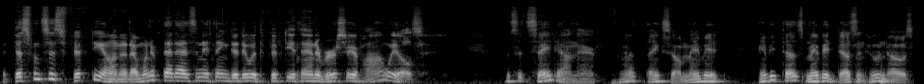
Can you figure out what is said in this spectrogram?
But this one says 50 on it. I wonder if that has anything to do with the 50th anniversary of Hot Wheels. What's it say down there? I don't think so. Maybe it Maybe it does, maybe it doesn't. Who knows?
